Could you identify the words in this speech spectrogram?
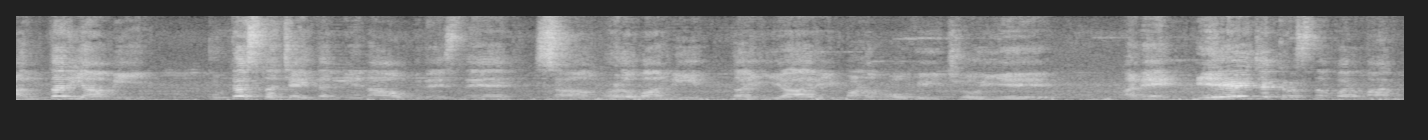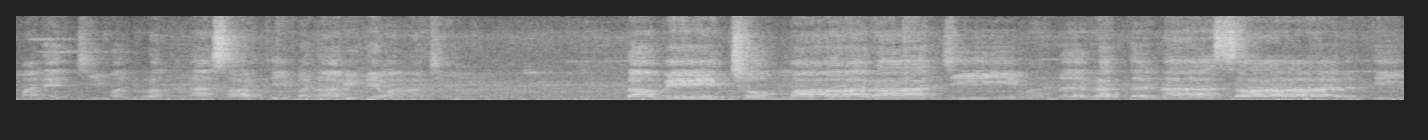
અંતર્યામી કુટસ્થ ચૈતન્યના ઉપદેશને સાંભળવાની તૈયારી પણ હોવી જોઈએ. અને એ જ કૃષ્ણ પરમાત્માને જીવન રથના સારથી બનાવી દેવાના છે. તમે છો મારા જીવન રથના સારથી.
